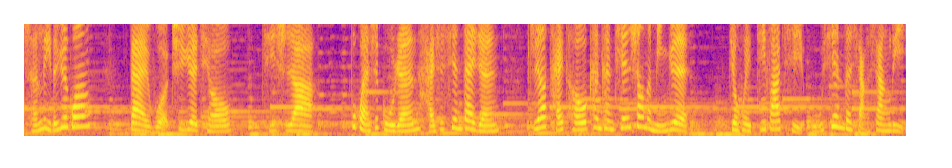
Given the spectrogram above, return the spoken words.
城里的月光，带我去月球。其实啊，不管是古人还是现代人，只要抬头看看天上的明月。就会激发起无限的想象力。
